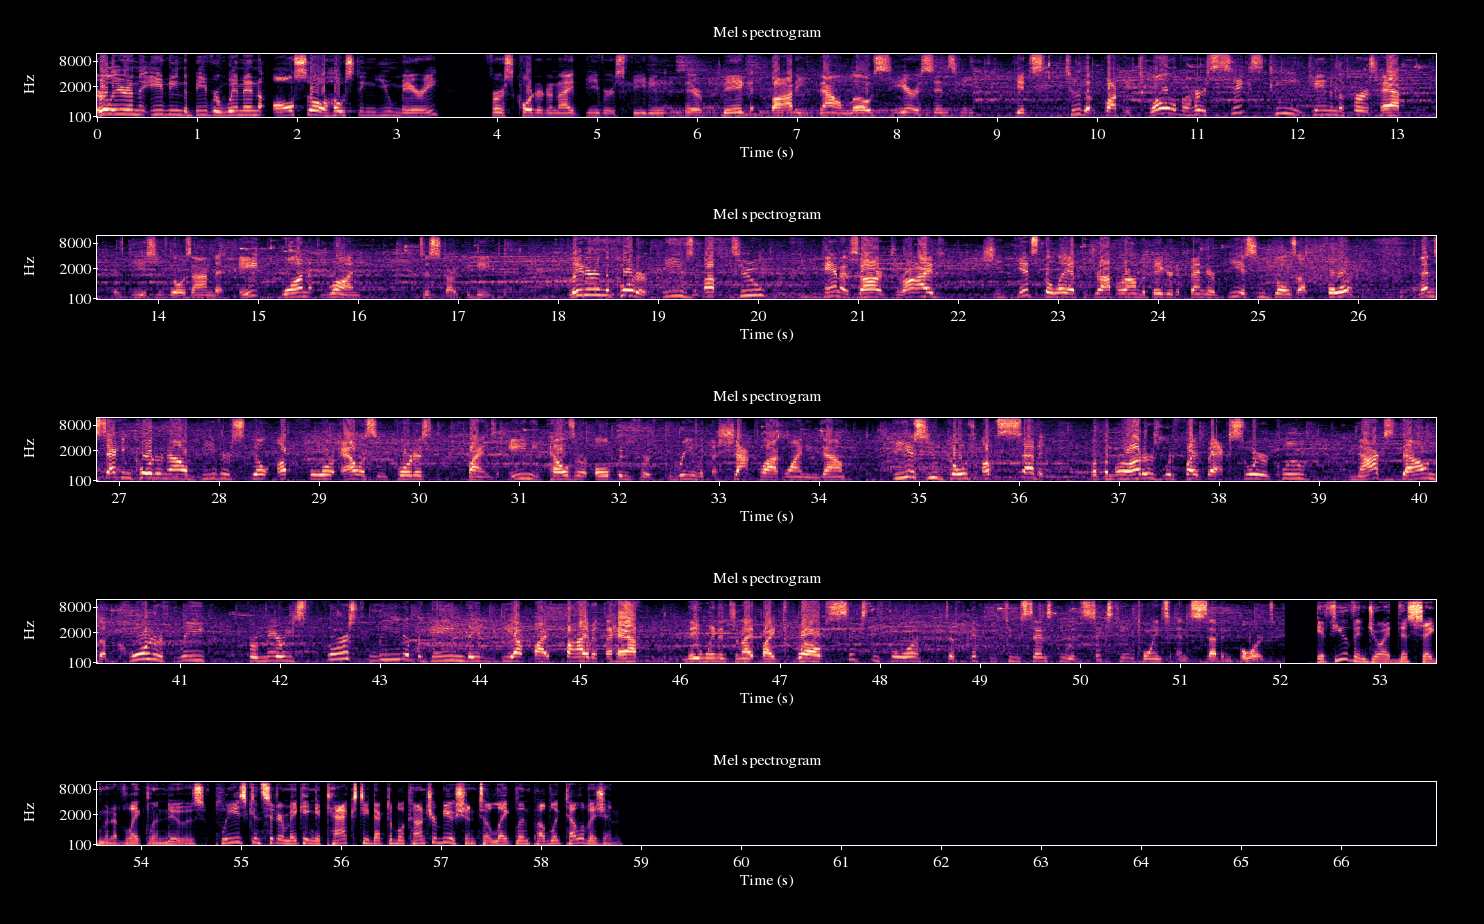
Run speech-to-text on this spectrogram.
Earlier in the evening, the Beaver women also hosting U Mary. First quarter tonight, Beavers feeding their big body down low. Sierra Sinsky gets to the bucket. 12 of her 16 came in the first half as BSU goes on the 8-1 run to start the game. Later in the quarter, Beavs up two. Hannah Czar drives. She gets the layup to drop around the bigger defender. BSU goes up four. Then second quarter now, Beavers still up four. Allison Cordes finds Amy Pelzer open for three with the shot clock winding down. BSU goes up seven, but the Marauders would fight back. Sawyer Klug knocks down the corner three for Mary's first lead of the game. They'd be up by five at the half. They win it tonight by 12, 64 to 52. Sensky with 16 points and seven boards. If you've enjoyed this segment of Lakeland News, please consider making a tax-deductible contribution to Lakeland Public Television.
